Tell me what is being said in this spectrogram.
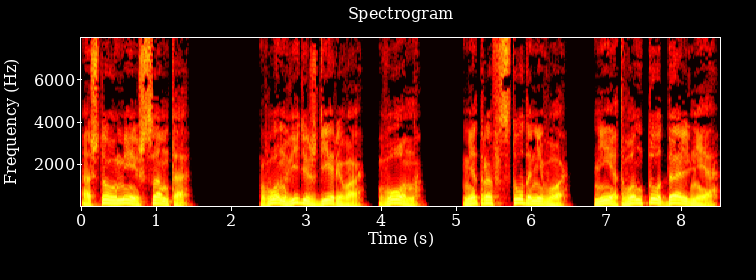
«А что умеешь сам-то?» «Вон, видишь дерево, вон, Метров сто до него. Нет, вон то, дальнее.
